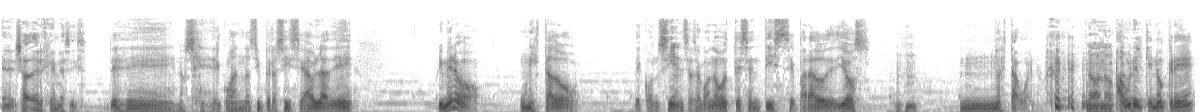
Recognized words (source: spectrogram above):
En- ya del Génesis. desde, no sé de cuándo, sí, pero sí, se habla de, primero, un estado de conciencia. O sea, cuando vos te sentís separado de Dios, mm, no está bueno. No, no. claro. Aún el que no cree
